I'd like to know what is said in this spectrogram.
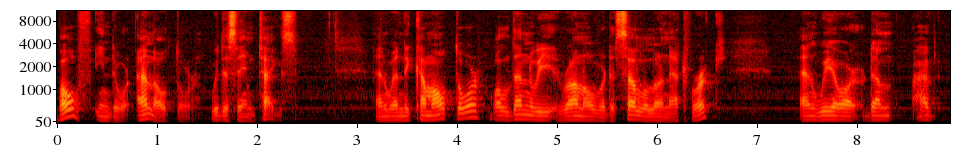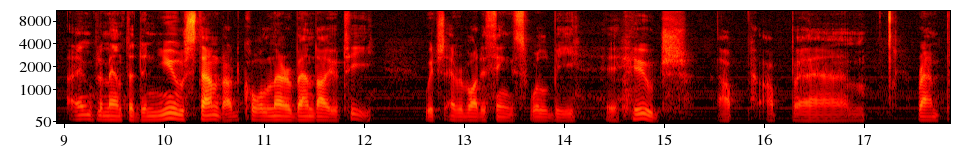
both indoor and outdoor with the same tags. And when they come outdoor, well, then we run over the cellular network, and we are then have implemented a new standard called narrowband IoT, which everybody thinks will be a huge up up um, ramp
